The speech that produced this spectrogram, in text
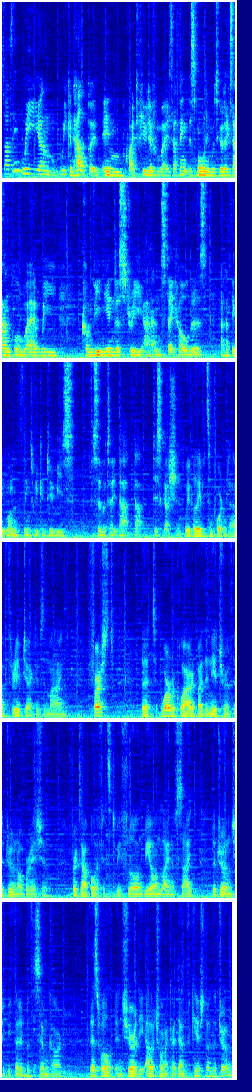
So I think we um, we can help in, in quite a few different ways. I think this morning was a good example where we convene the industry and stakeholders, and I think one of the things we can do is facilitate that that discussion. We believe it's important to have three objectives in mind. First, that we're required by the nature of the drone operation. For example, if it's to be flown beyond line of sight, the drone should be fitted with a SIM card. This will ensure the electronic identification of the drone,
